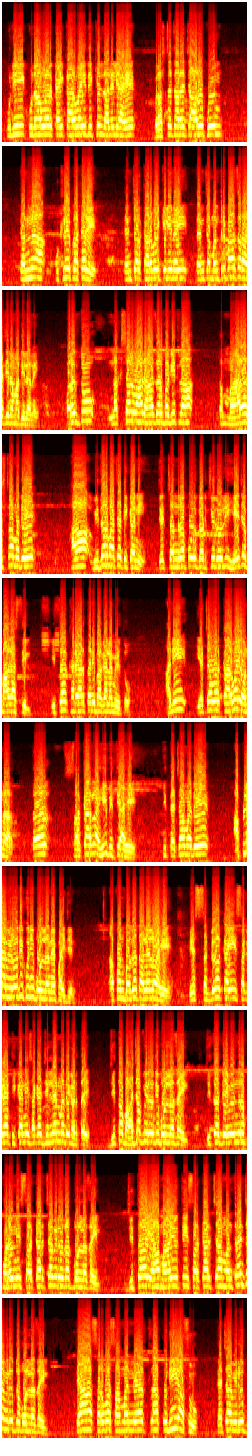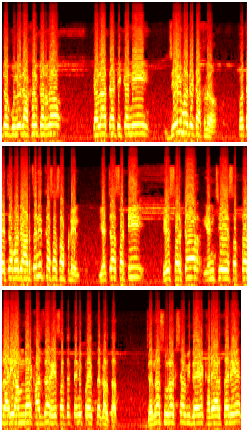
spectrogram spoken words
कुणी कुणावर काही कारवाई देखील झालेली आहे. भ्रष्टाचाराचे आरोप होऊन त्यांना कुठल्याही प्रकारे त्यांच्यावर कारवाई केली नाही त्यांच्या मंत्रिपदाचा राजीनामा दिला नाही. परंतु नक्षलवाद हा जर बघितला तर महाराष्ट्रामध्ये हा विदर्भाच्या ठिकाणी जे चंद्रपूर गडचिरोली हे जे भाग असतील इथं खऱ्या अर्थाने बघायला मिळतो. आणि याच्यावर कारवाई होणार तर सरकारला ही भीती आहे की त्याच्यामध्ये आपल्या विरोधी कुणी बोललं नाही पाहिजे. आपण बघत आलेलो आहे हे सगळं काही सगळ्या ठिकाणी सगळ्या जिल्ह्यांमध्ये घडतंय. जिथं भाजप विरोधी बोललं जाईल जिथं देवेंद्र फडणवीस सरकारच्या विरोधात बोललं जाईल जिथं या महायुती सरकारच्या मंत्र्यांच्या विरुद्ध बोललं जाईल त्या सर्वसामान्यातला कुणीही असू त्याच्या विरुद्ध गुन्हे दाखल करणं त्याला त्या ठिकाणी जेलमध्ये टाकणं तो त्याच्यामध्ये अडचणीत कसा सापडेल याच्यासाठी हे सरकार यांचे सत्ताधारी आमदार खासदार हे सातत्याने प्रयत्न करतात. जनसुरक्षा विधेयक खऱ्या अर्थाने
